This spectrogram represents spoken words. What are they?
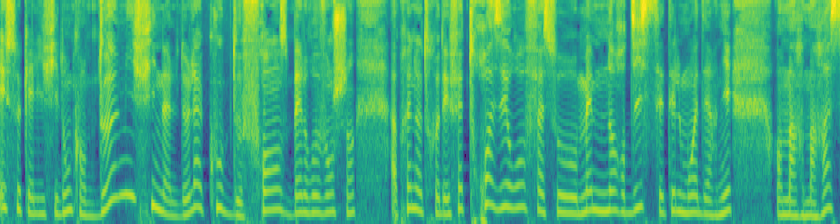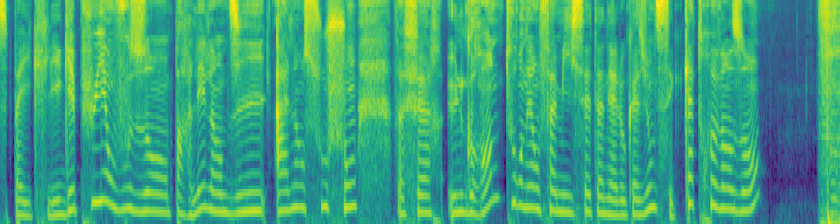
et se qualifie donc en demi-finale de la Coupe de France. Belle revanche hein. après notre défaite 3-0 face au même nordiste, c'était le mois dernier en Marmara Spike League. Et puis on vous en parlait lundi, Alain Souchon va faire une grande tournée en famille cette année à l'occasion de ses 80 ans. Pour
